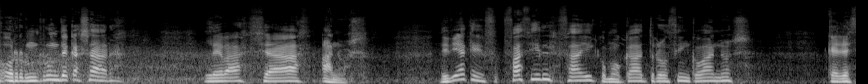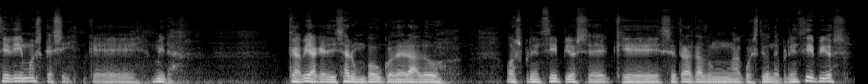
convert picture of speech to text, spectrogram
o run run de casar leva xa anos. Diría que fácil fai como 4 ou 5 anos que decidimos que sí, que mira, que había que deixar un pouco de lado os principios e que se trata dunha cuestión de principios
